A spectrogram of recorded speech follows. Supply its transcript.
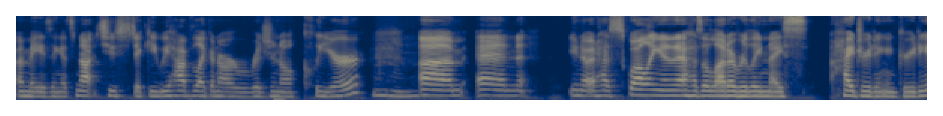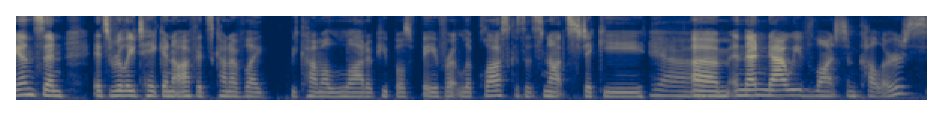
amazing. It's not too sticky. We have like an our original clear. Mhm. Um, and you know, it has squalene in it. It has a lot of really nice hydrating ingredients, and it's really taken off. It's kind of like become a lot of people's favorite lip gloss because it's not sticky. Yeah. Um, and then now we've launched some colors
